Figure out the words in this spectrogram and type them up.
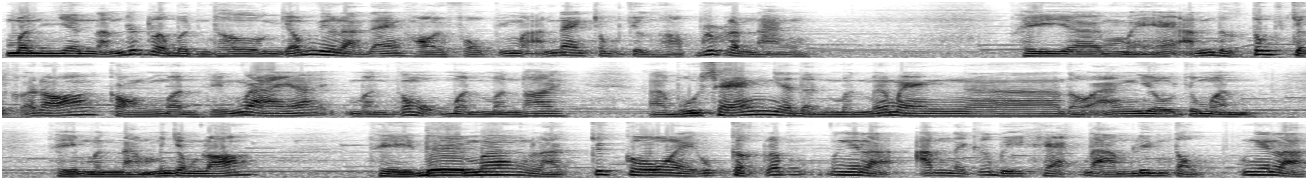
mình nhìn ảnh rất là bình thường giống như là đang hồi phục nhưng mà ảnh đang trong trường hợp rất là nặng thì à, mẹ ảnh được túc trực ở đó còn mình thì không ai á mình có một mình mình thôi. À, buổi sáng gia đình mình mới mang à, đồ ăn vô cho mình thì mình nằm ở trong đó. Thì đêm á là cái cô này cũng cực lắm có nghĩa là anh này cứ bị khạc đàm liên tục có nghĩa là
